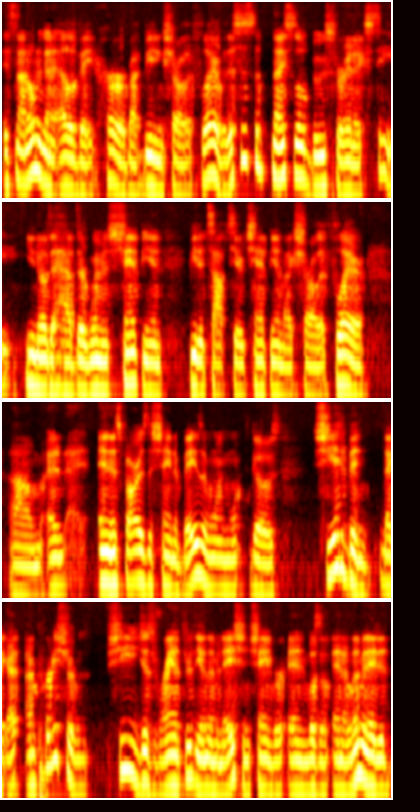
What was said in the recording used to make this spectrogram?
It's not only going to elevate her by beating Charlotte Flair, but this is a nice little boost for NXT. You know to have their women's champion beat a top tier champion like Charlotte Flair. Um, and and as far as the Shayna Baszler one goes, she had been like I, am pretty sure she just ran through the elimination chamber and was and eliminated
